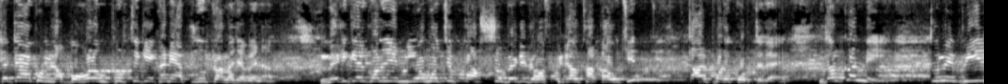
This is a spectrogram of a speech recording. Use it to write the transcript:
সেটা এখন বহরমপুর থেকে এখানে এত দূর টানা যাবে না। মেডিকেল কলেজের নিয়ম হচ্ছে পাঁচশো বেডের হসপিটাল থাকা উচিত, তারপরে করতে দেয়। দরকার নেই, তুমি বীর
